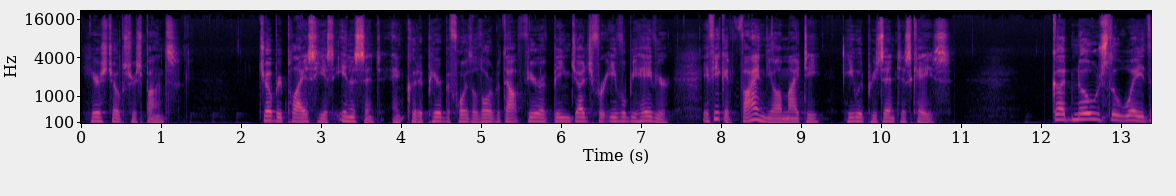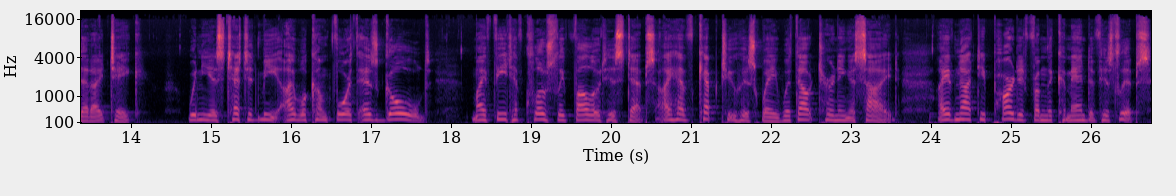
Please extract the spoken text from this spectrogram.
Here's Job's response. Job replies he is innocent and could appear before the Lord without fear of being judged for evil behavior. If he could find the Almighty, he would present his case. God knows the way that I take. When he has tested me, I will come forth as gold. My feet have closely followed his steps. I have kept to his way without turning aside. I have not departed from the command of his lips.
